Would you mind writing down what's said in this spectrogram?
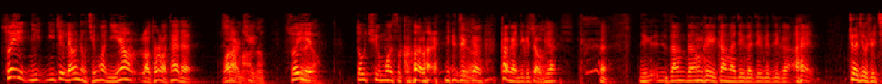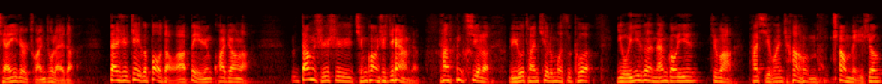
所以你你这两种情况，你让老头老太太往哪去？所以都去莫斯科了。你这个看看这个照片，你咱们咱们可以看看这个这个这个，哎，这就是前一阵传出来的，但是这个报道啊被人夸张了。当时是情况是这样的，他们去了旅游团去了莫斯科，有一个男高音是吧？他喜欢唱 唱美声，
